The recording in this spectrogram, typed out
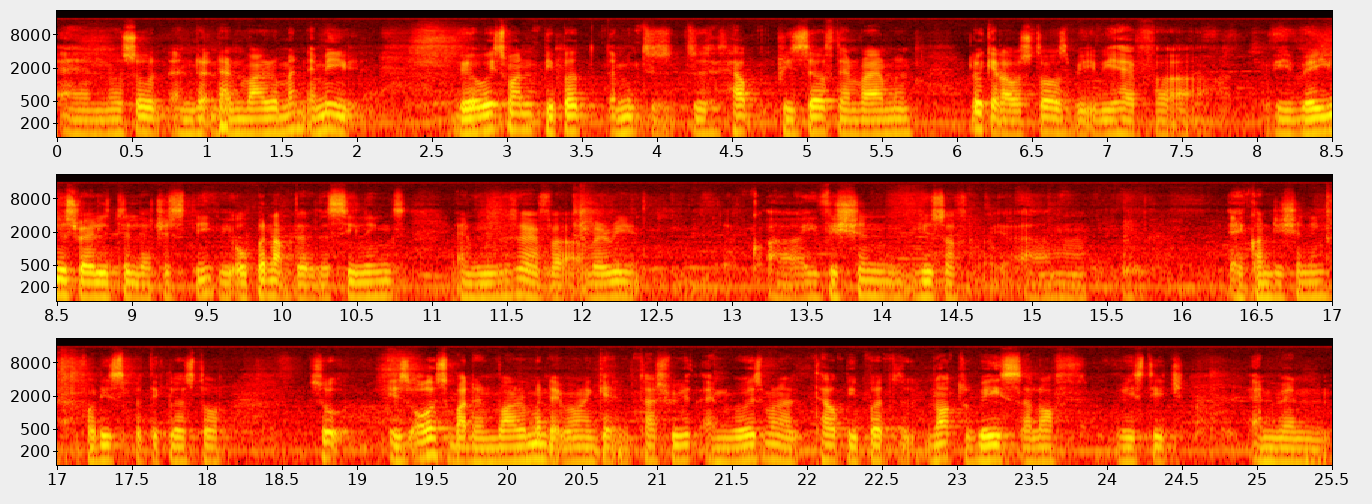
and also the environment. I mean, we always want people I mean to, to help preserve the environment. Look at our stores. We, we have uh, we, we use very little electricity. We open up the, the ceilings and we also have a very uh, efficient use of um, air conditioning for this particular store. So it's always about the environment that we want to get in touch with and we always want to tell people to not to waste a lot of wastage. And when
